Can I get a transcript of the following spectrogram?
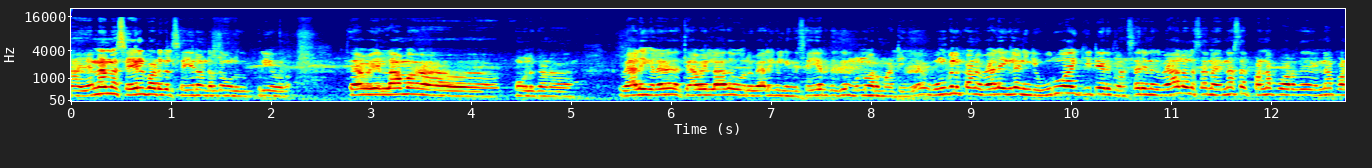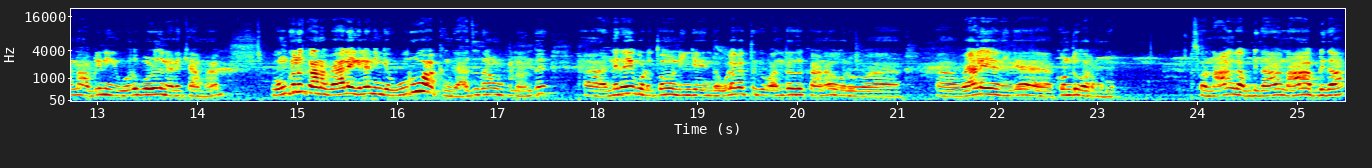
நான் என்னென்ன செயல்பாடுகள் செய்கிறேன்றது உங்களுக்கு புரிய வரும். தேவையில்லாமல் உங்களுக்கான வேலைகளை தேவையில்லாத ஒரு வேலைகள் நீங்கள் செய்கிறதுக்கு முன் வர மாட்டீங்க. உங்களுக்கான வேலைகளை நீங்கள் உருவாக்கிட்டே இருக்கலாம். சார் எனக்கு வேலை இல்லை சார். நான் என்ன சார் பண்ண போகிறது என்ன பண்ண? அப்படின்னு நீங்கள் ஒரு பொழுது நினைக்காம உங்களுக்கான வேலைகளை நீங்கள் உருவாக்குங்க. அதுதான் உங்களை வந்து நிறைவுபடுத்தும். நீங்கள் இந்த உலகத்துக்கு வந்ததுக்கான ஒரு வேலையை நீங்கள் கொண்டு வர முடியும். ஸோ நாங்கள் அப்படி தான் நான் அப்படி தான்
